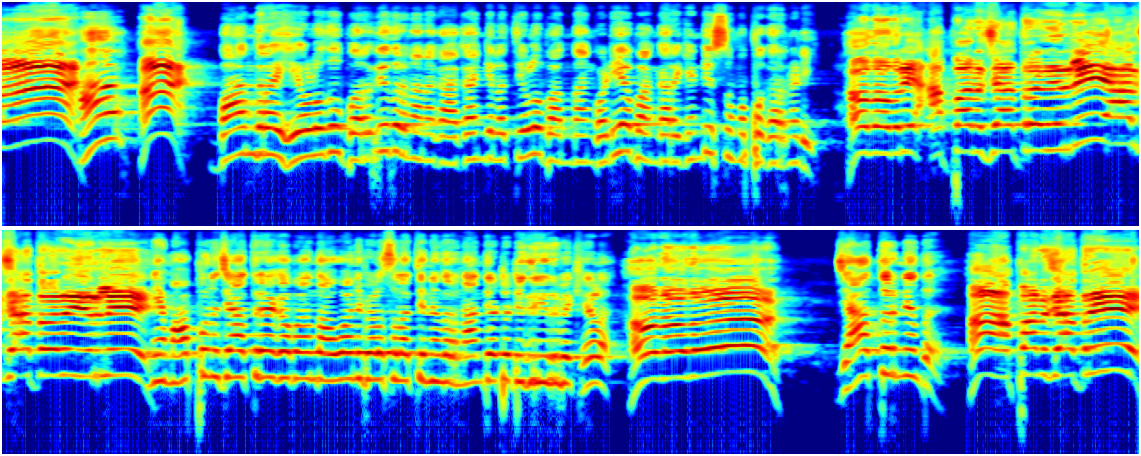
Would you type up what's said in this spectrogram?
ಹಾ. ಹಾ? ಹಾ ಬಂದ್ರ ಹೇಳುದು ಬರ್ದಿದ್ರ ನನಗೆ ಆಗಂಗಿಲ್ಲ ತಿಳು ಬಂದಂಗ ಹೊಡಿಯ ಬಂಗಾರ ಗಿಂಡಿ ಸುಮಪ್ಪ ನಡಿ. ಹೌದೌದ್ರಿ ಅಪ್ಪನ ಜಾತ್ರೆ ಇರ್ಲಿ ಯಾರ ಜಾತ್ರೆ ಇರ್ಲಿ. ನಿಮ್ಮ ಅಪ್ಪನ ಜಾತ್ರೆಗ ಬಂದು ಅವನ ಬೆಳೆಸಲತ್ತೀನಿ ಅಂದ್ರೆ ನಂದೆಟ್ಟು ಡಿಗ್ರಿ ಇರ್ಬೇಕು ಹೇಳ. ಹೌದೌದು. ಜಾತ್ರೆ ನಿಂದ? ಹಾ ಅಪ್ಪನ ಜಾತ್ರೆ.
